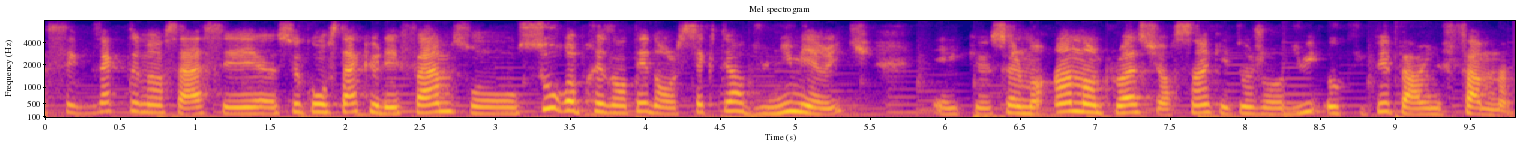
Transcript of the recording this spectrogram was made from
C'est exactement ça. C'est euh, ce constat que les femmes sont sous-représentées dans le secteur du numérique et que seulement un emploi sur cinq est aujourd'hui occupé par une femme.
